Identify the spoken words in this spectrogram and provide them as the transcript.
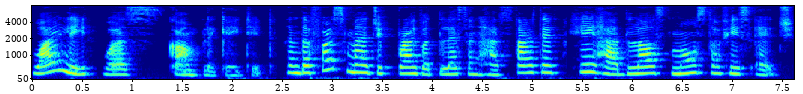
while it was complicated. When the first magic private lesson had started, he had lost most of his edge,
